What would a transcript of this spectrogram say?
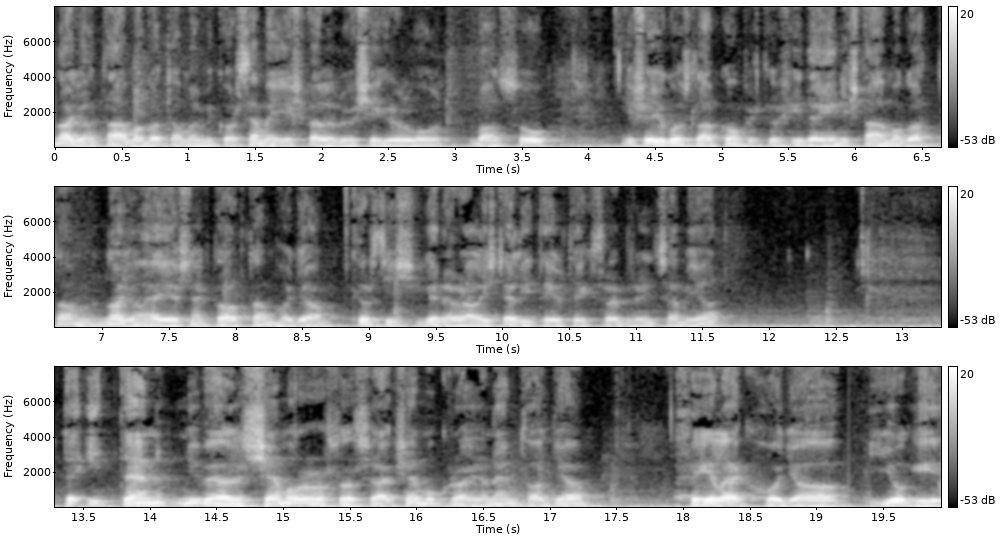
nagyon támogatom, amikor személyes felelősségről volt, van szó, és a jugoszláv konfliktus idején is támogattam. Nagyon helyesnek tartom, hogy a Körcics generálist elítélték Srebrenica miatt. De itten, mivel sem Oroszország, sem Ukrajna nem tagja, félek, hogy a jogi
